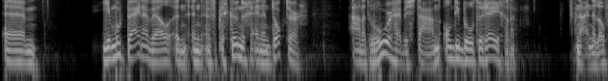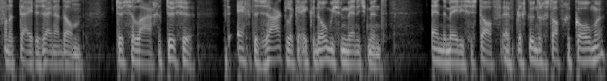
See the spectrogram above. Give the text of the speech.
Ehm, je moet bijna wel een, een, een verpleegkundige en een dokter aan het roer hebben staan om die boel te regelen. Nou, in de loop van de tijden zijn er dan tussenlagen tussen het echte zakelijke economische management en de medische staf en verpleegkundige staf gekomen.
